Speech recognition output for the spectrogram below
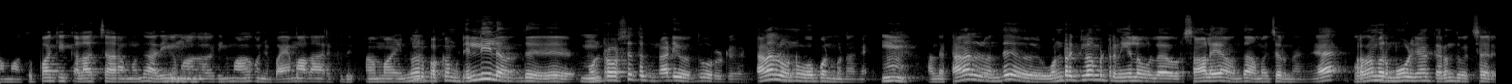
ஆமா. துப்பாக்கி கலாச்சாரம் வந்து அதிகமாக அதிகமாக கொஞ்சம் பயமா தான் இருக்குது. ஆமா. இன்னொரு பக்கம் டெல்லியில வந்து ஒன்றரை வருஷத்துக்கு முன்னாடி வந்து ஒரு டனல் ஒன்று ஓபன் பண்ணாங்க. அந்த டனல் வந்து ஒன்றரை கிலோமீட்டர் நீளம் உள்ள ஒரு சாலையா வந்து அமைச்சிருந்தாங்க. பிரதமர் மோடி தான் திறந்து வச்சாரு.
